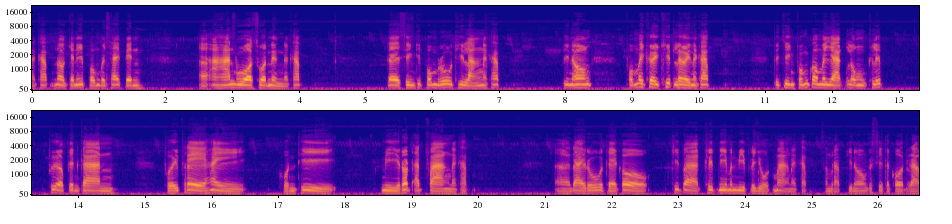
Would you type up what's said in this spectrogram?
นะครับ นอกจากนี้ผมก็ใช้เป็นอาหารวัวส่วนหนึ่งนะครับ แต่สิ่งที่ผมรู้ทีหลังนะครับ พี่น้องผมไม่เคยคิดเลยนะครับ แต่จริงผมก็ไม่อยากลงคลิปเพื่อเป็นการเผยแพร่ให้คนที่มีรถอัดฟางนะครับ ได้รู้แต่ก็คิดว่าคลิปนี้มันมีประโยชน์มากนะครับสำหรับพี่น้องเกษตรกรเรา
